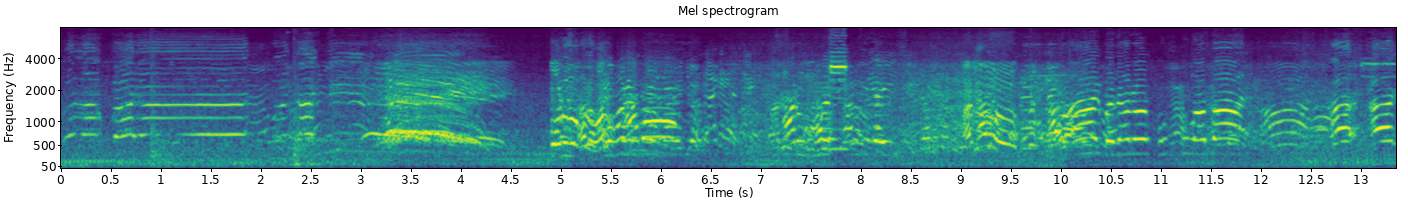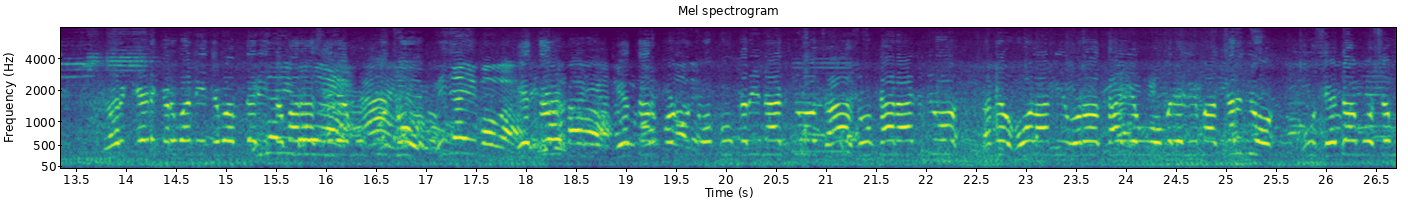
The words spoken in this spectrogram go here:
બધાનો ખૂબ ખૂબ આભાર આ આ ઘરખેડ કરવાની જવાબદારી તમારા સિરે મૂકું છું. વિજય બાબા ખેતર ખેતર ચોખ્ખું કરી નાખજો ઘા ચોખ્ખા રાખજો અને હોળાની ઓરો થાય એવું અમરેલીમાં કરજો. હું સેટા મોસમ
